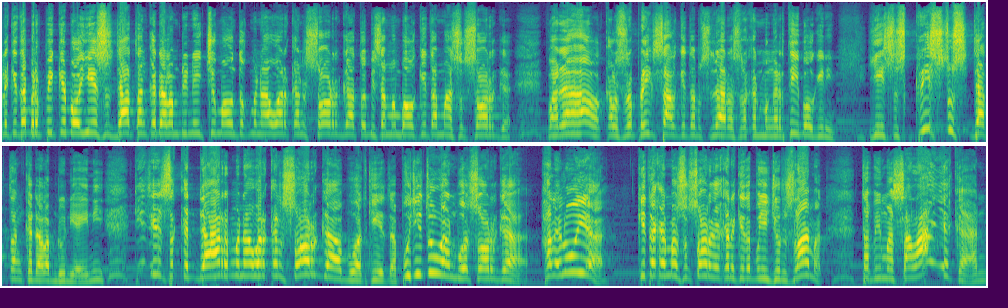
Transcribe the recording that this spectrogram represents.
Karena kita berpikir bahwa Yesus datang ke dalam dunia cuma untuk menawarkan sorga atau bisa membawa kita masuk sorga. Padahal kalau sudah periksa kita saudara, saudara akan mengerti bahwa gini. Yesus Kristus datang ke dalam dunia ini. Dia tidak sekedar menawarkan sorga buat kita. Puji Tuhan buat sorga. Haleluya. Kita akan masuk sorga karena kita punya juru selamat. Tapi masalahnya kan,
